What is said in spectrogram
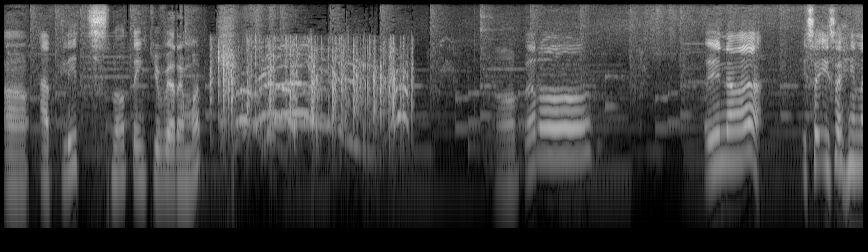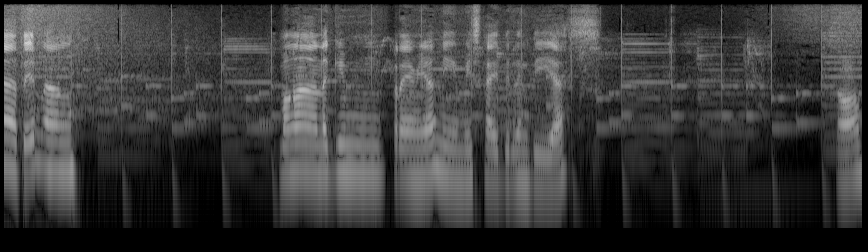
uh, athletes, no? Thank you very much. Uh, pero, ayun na nga, isa-isahin natin ang mga naging premyo ni Miss Heidelin Diaz No?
